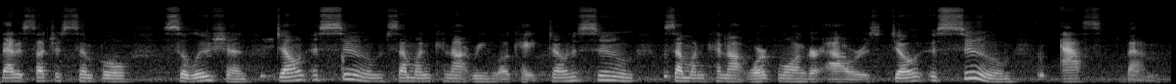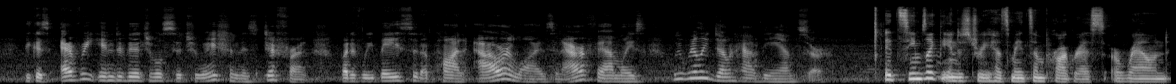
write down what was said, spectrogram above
that is such a simple solution. Don't assume someone cannot relocate. Don't assume someone cannot work longer hours. Don't assume, ask them. Because every individual situation is different. But if we base it upon our lives and our families, we really don't have the answer. It seems like the industry has made some progress around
